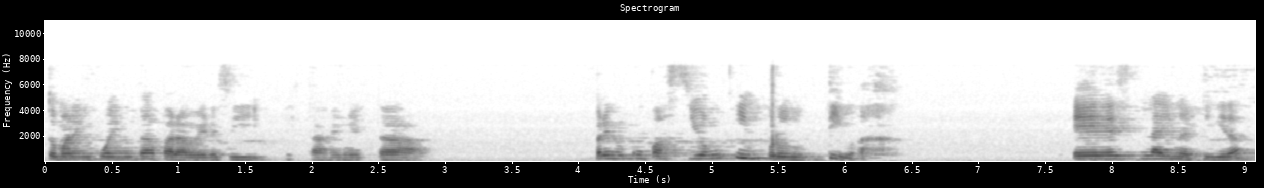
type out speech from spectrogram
tomar en cuenta para ver si estás en esta preocupación improductiva es la inactividad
